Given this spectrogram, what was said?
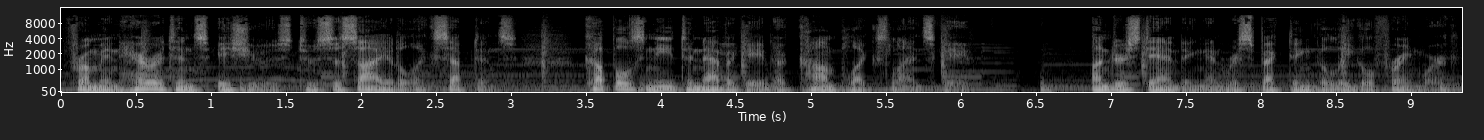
From inheritance issues to societal acceptance, couples need to navigate a complex landscape. Understanding and respecting the legal framework,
